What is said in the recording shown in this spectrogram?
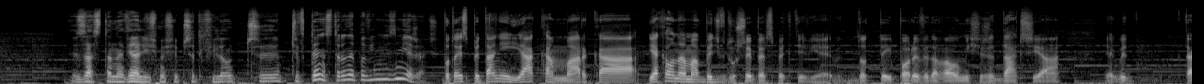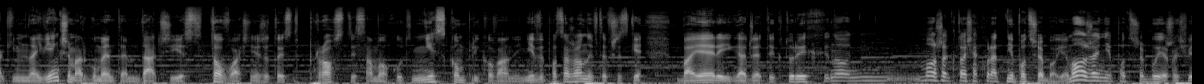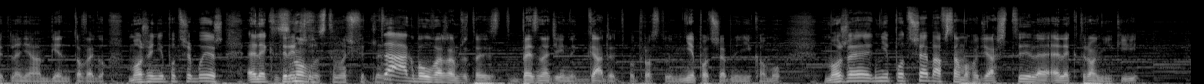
zastanawialiśmy się przed chwilą, czy, czy w tę stronę powinni zmierzać. Bo to jest pytanie, jaka marka, jaka ona ma być w dłuższej perspektywie. Do tej pory wydawało mi się, że Dacia, jakby takim największym argumentem Daci jest to właśnie, że to jest prosty samochód, nieskomplikowany, niewyposażony w te wszystkie bajery i gadżety, których no może ktoś akurat nie potrzebuje. Może nie potrzebujesz oświetlenia ambientowego, może nie potrzebujesz elektrycznych... Znowu z tym oświetleniem. Tak, bo uważam, że to jest beznadziejny gadżet, po prostu niepotrzebny nikomu. Może nie potrzeba w samochodzie aż tyle elektroniki,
